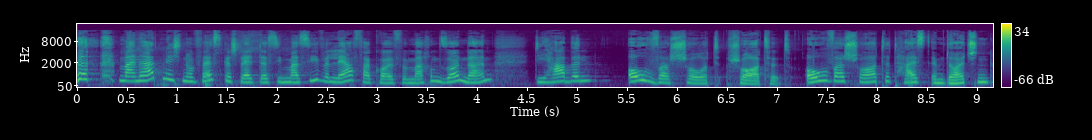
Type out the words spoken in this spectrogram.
man hat nicht nur festgestellt, dass sie massive Leerverkäufe machen, sondern die haben overshorted. Overshorted heißt im Deutschen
